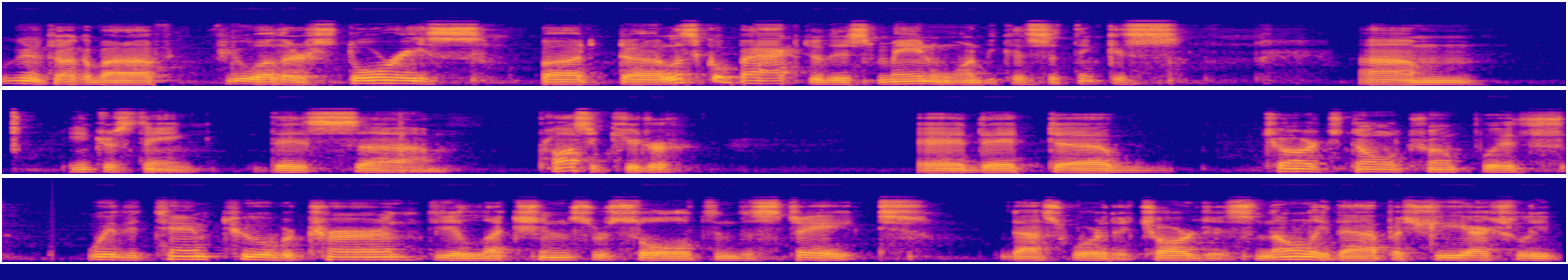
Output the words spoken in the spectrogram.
We're going to talk about a few other stories, but uh, let's go back to this main one because I think it's um, interesting. This um, prosecutor that uh, charged Donald Trump with with attempt to overturn the elections results in the state. That's where the charges. Not only that, but she actually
